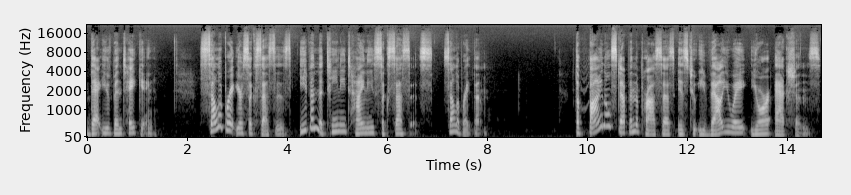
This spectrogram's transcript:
that you've been taking. Celebrate your successes, even the teeny tiny successes. Celebrate them. The final step in the process is to evaluate your actions.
